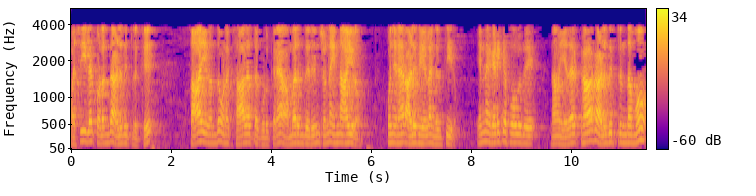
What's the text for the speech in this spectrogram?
பசியில குழந்தை அழுதுட்டு இருக்கு தாய் வந்து உனக்கு சாதத்தை கொடுக்கறேன் அமர்ந்துருன்னு சொன்னா என்ன ஆயிரும். கொஞ்ச நேரம் அழுகையெல்லாம் நிறுத்திடும் என்ன கிடைக்க போகுது? நாம எதற்காக அழுதுட்டு இருந்தோமோ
